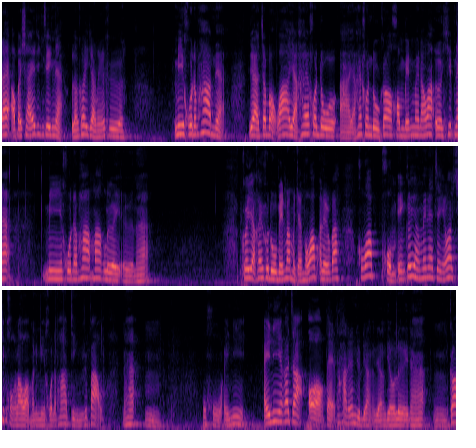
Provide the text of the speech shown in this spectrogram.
ได้เอาไปใช้จริง ๆ เนี่ย แล้วก็อีกอย่างหนึ่งก็คือ มีคุณภาพเนี่ย อยากจะบอกว่าอยากให้คนดู อ่า อยากให้คนดูก็คอมเมนต์ไว้นะว่าเออคลิปเนี้ย มีคุณภาพมากเลยเออนะฮะก็อยากให้คนดูเม้นต์มาเหมือนกันเพราะว่าอะไรรู้ป่ะเพราะว่าผมเองก็ยังไม่แน่ใจว่าคลิปของเราอะมันมีคุณภาพจริงหรือเปล่านะฮะ อืมโอ้โหไอ้นี่ ไอ้นี่ก็จะออกแต่ถ้าเล่นอยู่อย่างอย่างเดียวเลยนะฮะอืมก็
